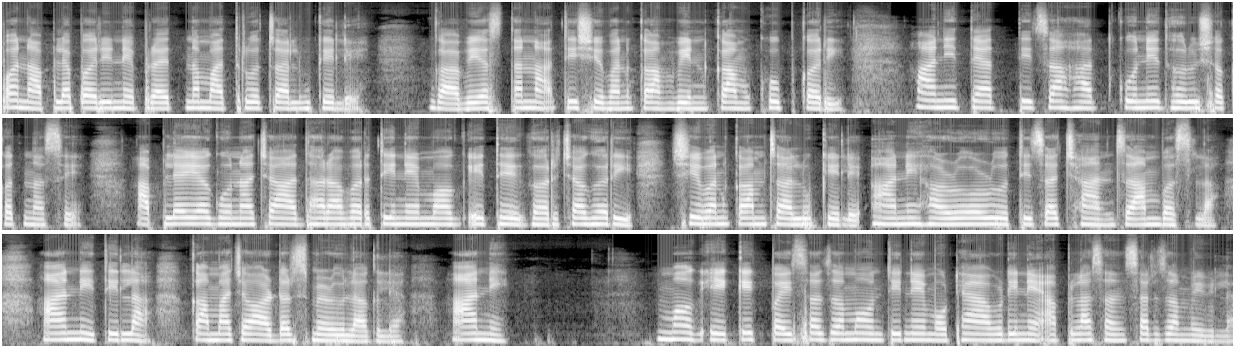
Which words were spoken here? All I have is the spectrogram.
पण आपल्या परीने प्रयत्न मात्र चालू केले. गावी असताना ती शिवणकाम, विणकाम खूप करी आणि त्यात तिचा हात कोणी धरू शकत नसे. आपल्या या गुणाच्या आधारावर तिने मग इथे घरच्या घरी शिवणकाम चालू केले आणि हळूहळू तिचा छान जाम बसला आणि तिला कामाच्या ऑर्डर्स मिळू लागल्या आणि मग एक एक पैसा जमवून तिने मोठ्या आवडीने आपला संसार जमविला.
